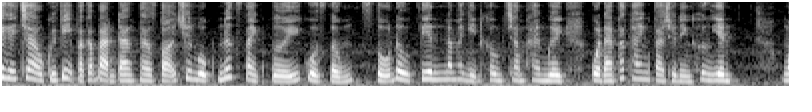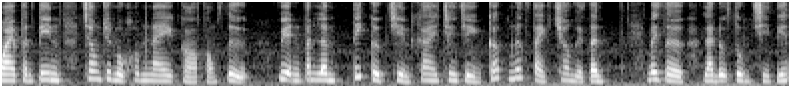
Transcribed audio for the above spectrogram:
Xin kính chào quý vị và các bạn đang theo dõi chuyên mục Nước sạch với cuộc sống số đầu tiên năm 2020 của Đài Phát thanh và Truyền hình Hưng Yên. Ngoài phần tin, trong chuyên mục hôm nay có phóng sự huyện Văn Lâm tích cực triển khai chương trình cấp nước sạch cho người dân. Bây giờ là nội dung chi tiết.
